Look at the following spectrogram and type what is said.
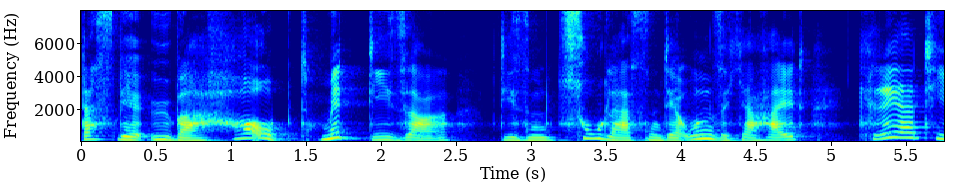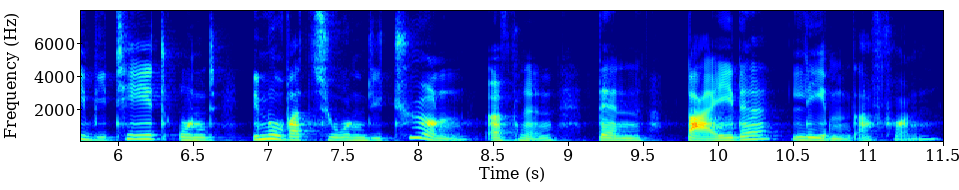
Dass wir überhaupt mit dieser, diesem Zulassen der Unsicherheit Kreativität und Innovation die Türen öffnen, denn beide leben davon.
